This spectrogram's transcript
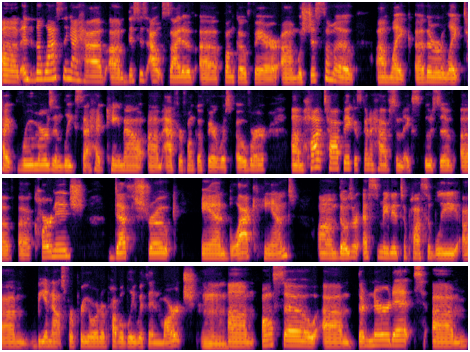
um, and the last thing I have, um, this is outside of uh, Funko Fair, um, was just some of um, like other like type rumors and leaks that had came out um, after Funko Fair was over. Um, Hot Topic is going to have some exclusive of uh, Carnage, Deathstroke, and Black Hand. Um, those are estimated to possibly um, be announced for pre-order probably within March. Mm. Um, also, um, the Nerdette um,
